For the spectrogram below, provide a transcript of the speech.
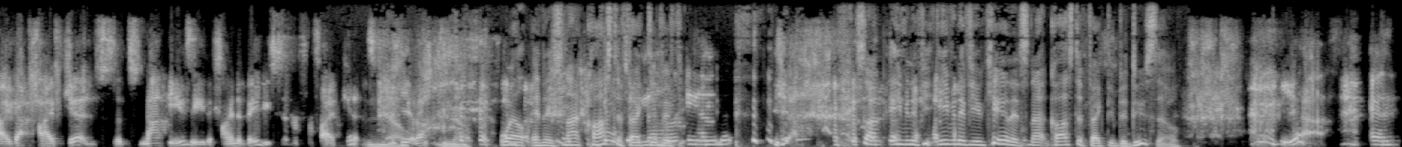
I got five kids. It's not easy to find a babysitter for five kids. No, you know? no. Well, and it's not cost effective. If, in, yeah, it's not even if you even if you can, it's not cost effective to do so. Yeah, and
